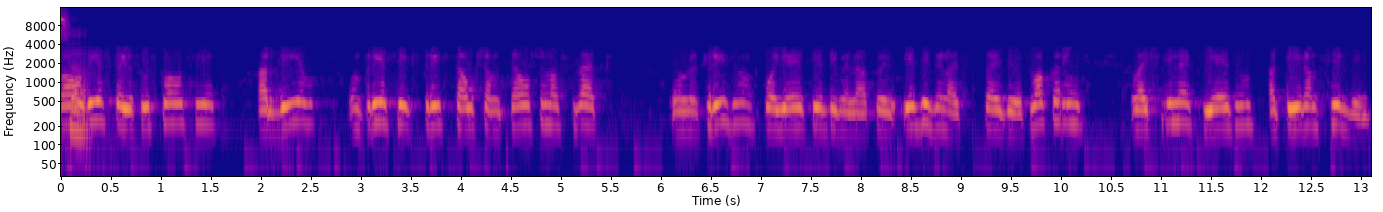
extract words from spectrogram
Paldies, ka jūs uzklausiet ar Dievu un priecīgs Kristus augšām celšanas svēts un krizmu, ko Jēzus iedibinātu, iedibinājis pēdējos vakariņas, lai svinētu Jēzu ar tīram sirdim.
